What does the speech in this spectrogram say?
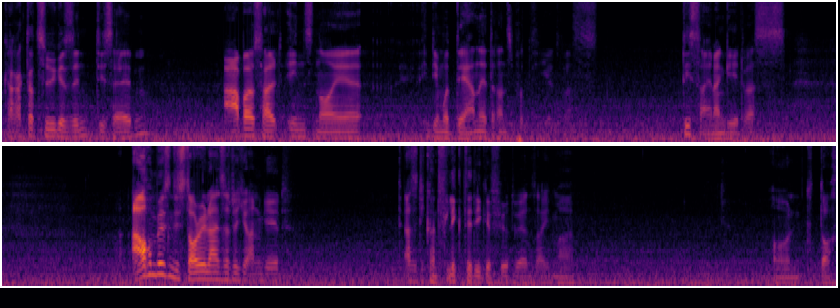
Charakterzüge sind dieselben, aber es halt ins Neue, in die Moderne transportiert, was Design angeht, was auch ein bisschen die Storylines natürlich angeht. Also die Konflikte, die geführt werden, sag ich mal. Und doch,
